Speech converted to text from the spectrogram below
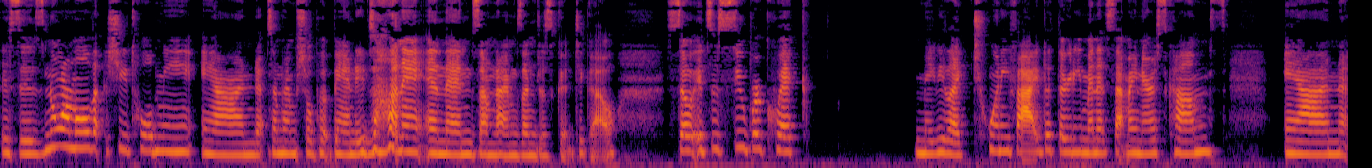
This is normal that she told me and sometimes she'll put band-aids on it and then sometimes I'm just good to go. So it's a super quick, maybe like 25 to 30 minutes that my nurse comes. And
